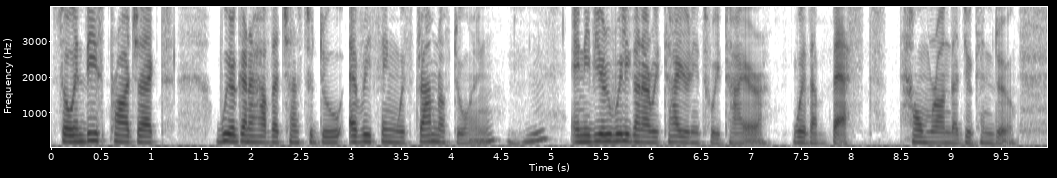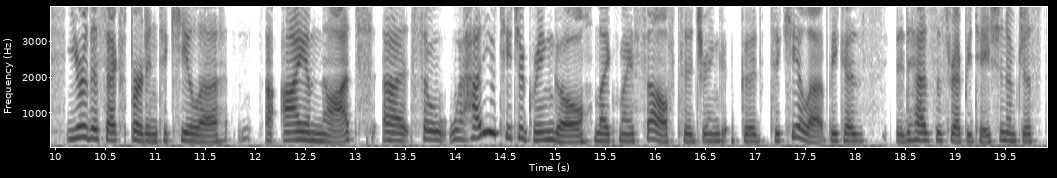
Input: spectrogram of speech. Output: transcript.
So in this project, we're going to have the chance to do everything with Dramnov doing. Mm-hmm. And if you're really going to retire, you need to retire with the best home run that you can do. You're this expert in tequila. I am not. Uh, so, how do you teach a gringo like myself to drink good tequila? Because it has this reputation of just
